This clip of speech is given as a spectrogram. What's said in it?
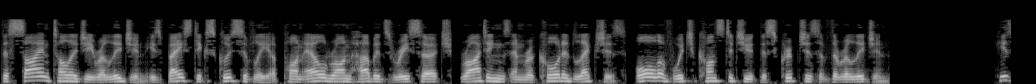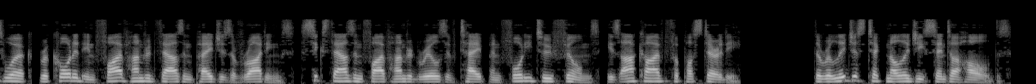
The Scientology religion is based exclusively upon L. Ron Hubbard's research, writings and recorded lectures, all of which constitute the scriptures of the religion. His work, recorded in 500,000 pages of writings, 6,500 reels of tape and 42 films, is archived for posterity. The Religious Technology Center holds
